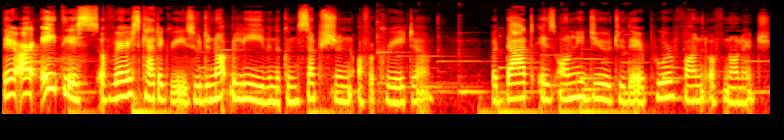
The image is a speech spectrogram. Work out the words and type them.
There are atheists of various categories who do not believe in the conception of a creator, but that is only due to their poor fund of knowledge.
